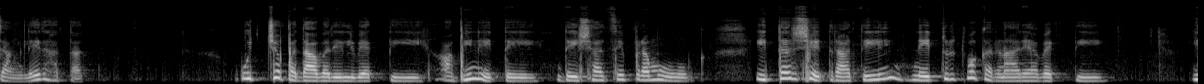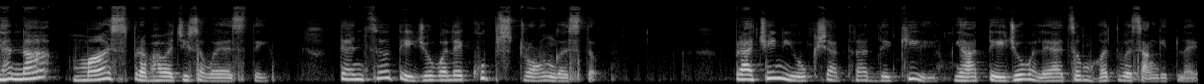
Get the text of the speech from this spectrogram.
चांगले राहतात. उच्च पदावरील व्यक्ती अभिनेते देशाचे प्रमुख इतर क्षेत्रातील नेतृत्व करणाऱ्या व्यक्ती ह्यांना मास प्रभावाची सवय असते. त्यांचं तेजोवलय खूप स्ट्रॉंग असतं. प्राचीन योगशास्त्रात देखील ह्या तेजोवलयाचं महत्त्व सांगितलंय.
